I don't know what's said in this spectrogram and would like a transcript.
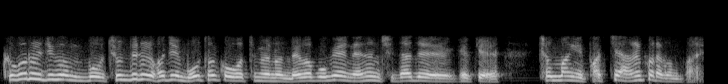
그거를 지금 뭐 준비를 하지 못할 것 같으면은 내가 보기에 내는 지자체 그렇게 전망이 밝지 않을 거라고 봐요.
